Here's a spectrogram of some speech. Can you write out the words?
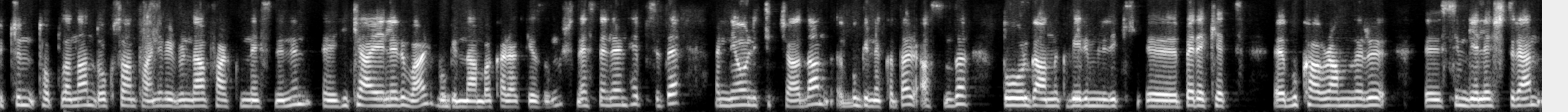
bütün toplanan 90 tane birbirinden farklı nesnenin e, hikayeleri var. Bugünden bakarak yazılmış. Nesnelerin hepsi de hani Neolitik çağdan bugüne kadar aslında doğurganlık, verimlilik, e, bereket e, bu kavramları e, simgeleştiren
